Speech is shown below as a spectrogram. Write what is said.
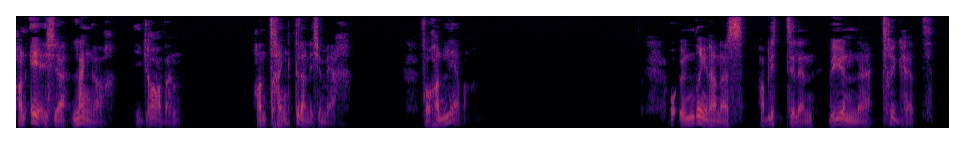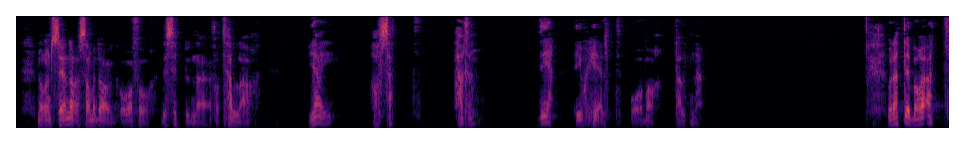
Han er ikke lenger i graven. Han trengte den ikke mer for han lever. Og undringen hennes har blitt til en begynnende trygghet når hun senere samme dag overfor disiplene forteller Jeg har sett Herren. Det er jo helt overveldende. Og Dette er bare ett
